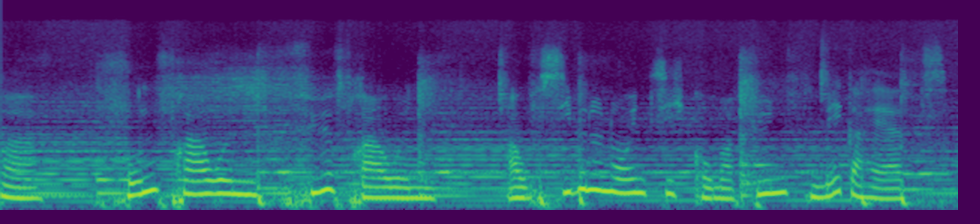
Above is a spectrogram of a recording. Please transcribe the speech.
Lora von Frauen für Frauen auf 97,5 MHz.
